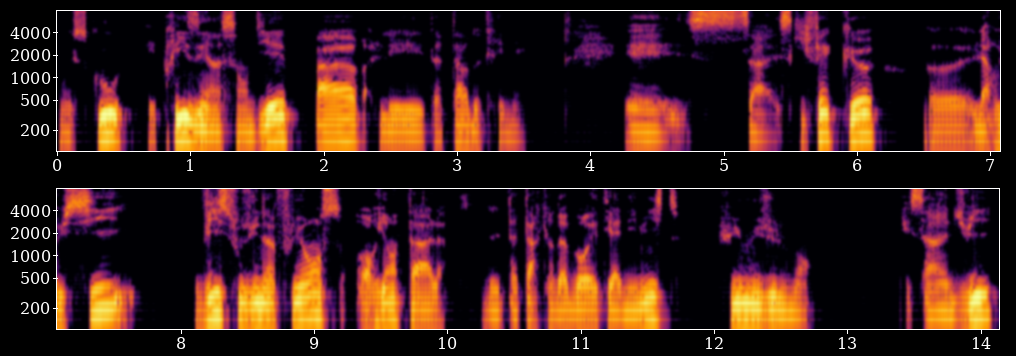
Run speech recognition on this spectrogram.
Moscou est prise et incendiée par les Tatars de Crimée. Et ça, ce qui fait que euh, la Russie vit sous une influence orientale, des Tatars qui ont d'abord été animistes, puis musulmans. Et ça induit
